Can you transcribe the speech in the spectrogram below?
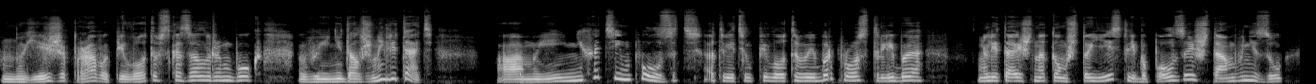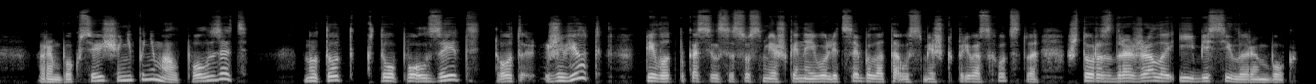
Но есть же право пилотов, сказал Рымбок. Вы не должны летать. А мы не хотим ползать, ответил пилот. Выбор прост: либо летаешь на том, что есть, либо ползаешь там внизу. Рэмбок все еще не понимал, ползать Но тот, кто ползает, тот живет. Пилот покосился с усмешкой. На его лице была та усмешка превосходства, что раздражала и бесила Рэмбок.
